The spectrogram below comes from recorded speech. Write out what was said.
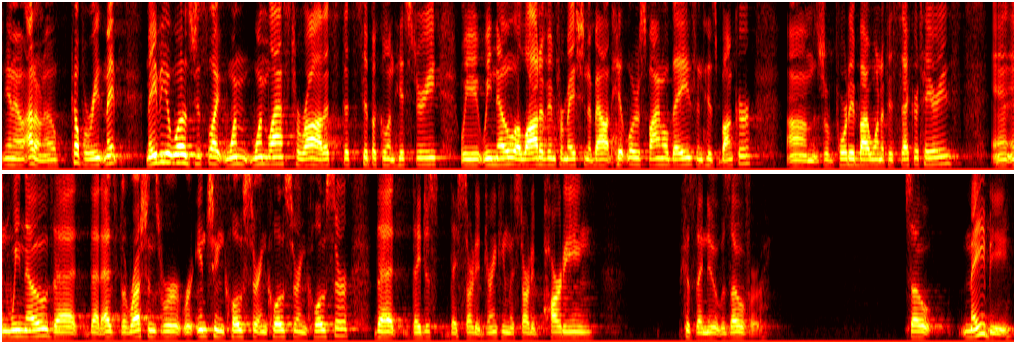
You know, I don't know, a couple reasons. Maybe, maybe it was just like one, one last hurrah. That's, that's typical in history. We, we know a lot of information about Hitler's final days in his bunker. Um, it was reported by one of his secretaries. And, and we know that, that as the Russians were, were inching closer and closer and closer, that they just they started drinking, they started partying because they knew it was over. So maybe,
